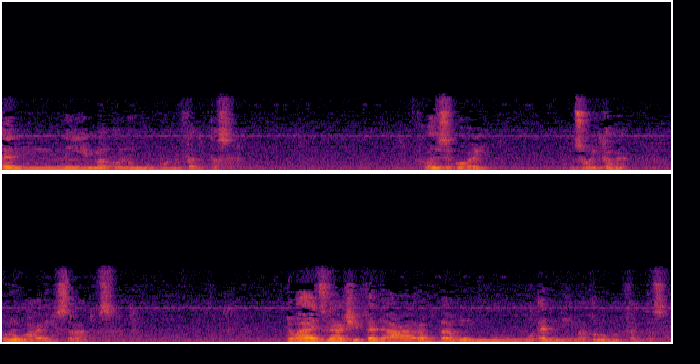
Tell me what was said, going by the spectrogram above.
anni maglubun fantasar. Ovdje se govori, zvori kame, onuhu alaihi salatu wasalam. I ovaj znači, fada'a rabbahu anni maglubun fantasar.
